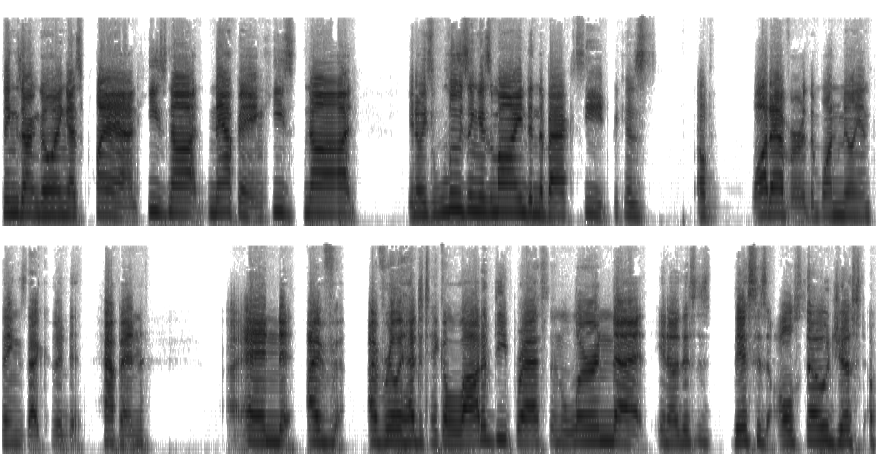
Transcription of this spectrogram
things aren't going as planned. He's not napping. He's not, you know, he's losing his mind in the back seat because of whatever, the 1 million things that could happen and I've I've really had to take a lot of deep breaths and learn that you know this is this is also just a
